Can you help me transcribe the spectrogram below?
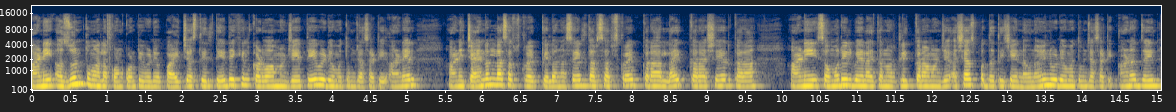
आणि अजून तुम्हाला कोणकोणते व्हिडिओ पाहायचे असतील ते देखील कळवा. म्हणजे ते व्हिडिओ मी तुमच्यासाठी आणेल. आणि चॅनलला सबस्क्राईब केलं नसेल तर सबस्क्राईब करा लाईक करा शेअर करा. आणि समोरील बेल आयकॉनवर क्लिक करा म्हणजे अशाच पद्धतीचे नवनवीन व्हिडिओ मी तुमच्यासाठी आणत जाईल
